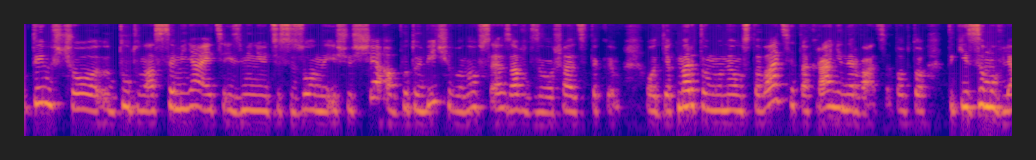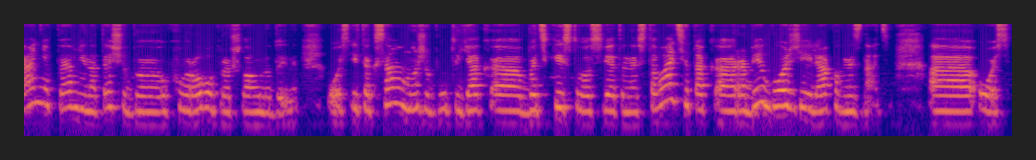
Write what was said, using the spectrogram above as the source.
тим, що тут у нас все міняється і змінюються сезони, і що ще, а в потойбіччі воно все завжди залишається таким. От як мертвому не уставатися, так рані не рватися. Тобто такі замовляння певні на те, щоб хвороба пройшла у людини. Ось і так само може бути як е, батьки з того світу не вставаться, так е, рабі Божі ляков не знається. Е, ось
